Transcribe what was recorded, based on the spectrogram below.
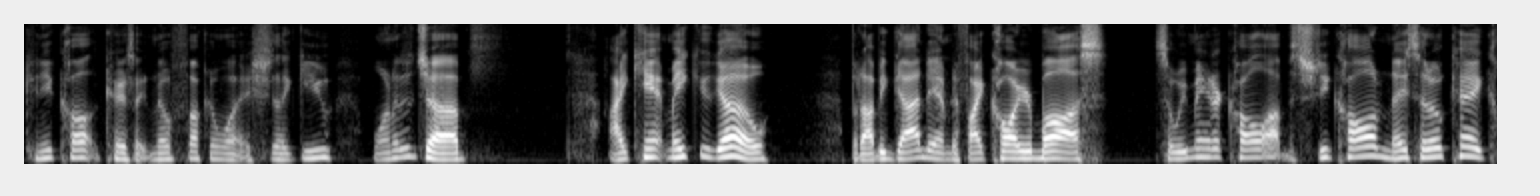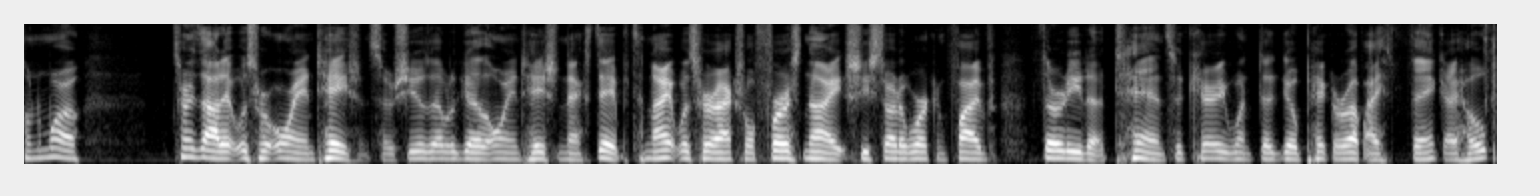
Can you call? Carrie's like, no fucking way. She's like, you wanted a job. I can't make you go, but I'll be goddamned if I call your boss. So we made her call up. She called and they said, okay, come tomorrow. Turns out it was her orientation, so she was able to go to the orientation next day. But tonight was her actual first night. She started working five thirty to ten. So Carrie went to go pick her up. I think. I hope.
